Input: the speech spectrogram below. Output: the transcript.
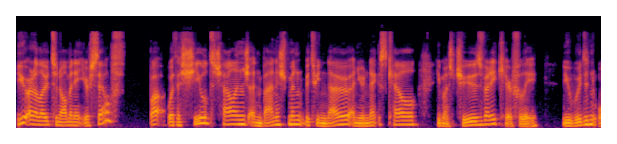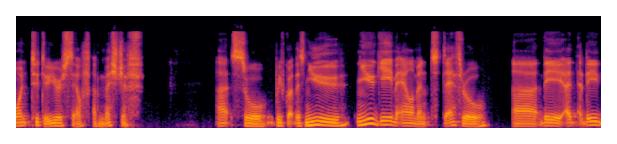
You are allowed to nominate yourself, but with a shield challenge and banishment between now and your next kill, you must choose very carefully. You wouldn't want to do yourself a mischief. Uh, so we've got this new new game element, death row. Uh, they uh, they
